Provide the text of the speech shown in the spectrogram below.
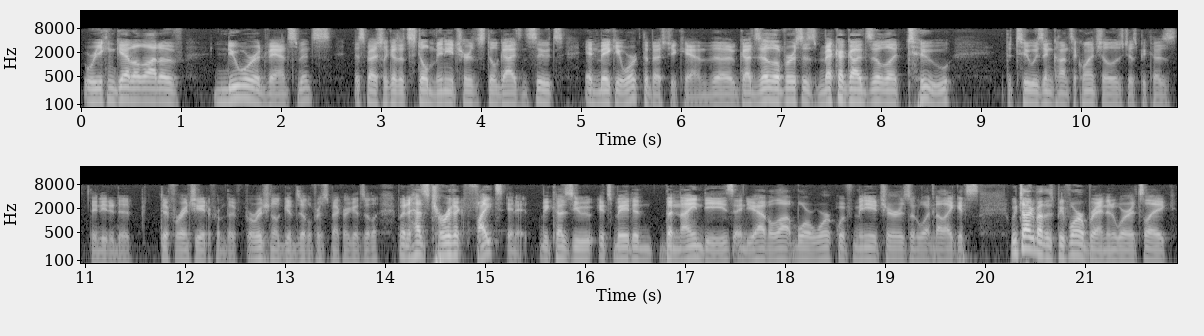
where you can get a lot of newer advancements. Especially because it's still miniatures, still guys in suits, and make it work the best you can. The Godzilla versus Mecha Godzilla 2 the two is inconsequential is just because they needed to differentiate it from the original Godzilla vs. Mechagodzilla. But it has terrific fights in it because you it's made in the 90s and you have a lot more work with miniatures and whatnot. Like it's we talked about this before, Brandon, where it's like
